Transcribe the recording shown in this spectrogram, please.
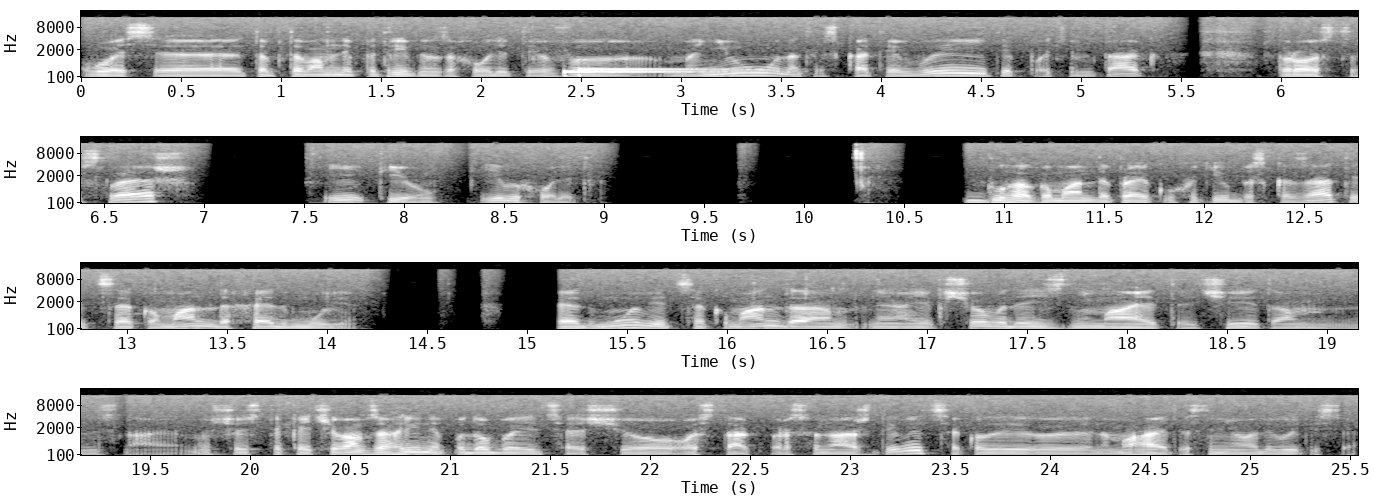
Ось, е, тобто вам не потрібно заходити в меню, натискати вийти, потім так. Просто слеш і Q. І виходите. Друга команда, про яку хотів би сказати, це команда HeadMovie. HeadMovie це команда, е, якщо ви десь знімаєте, чи там, не знаю, ну щось таке, чи вам взагалі не подобається, що ось так персонаж дивиться, коли ви намагаєтесь на нього дивитися.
